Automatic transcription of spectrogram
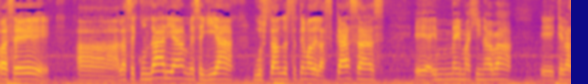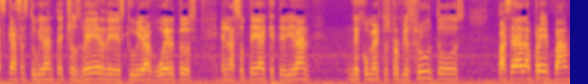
pasé a la secundaria, me seguía gustando este tema de las casas. Eh, me imaginaba eh, que las casas tuvieran techos verdes, que hubiera huertos en la azotea que te dieran de comer tus propios frutos. Pasé a la prepa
